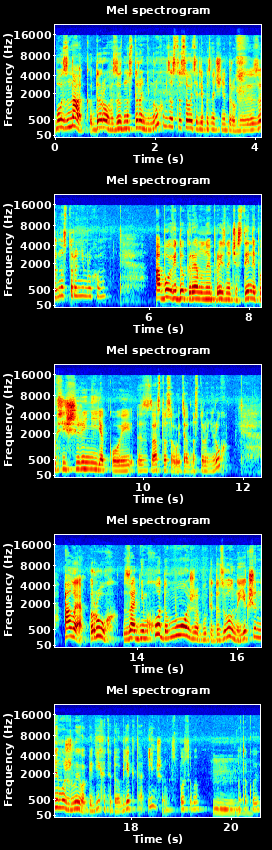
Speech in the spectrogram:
Бо знак дорога з одностороннім рухом застосовується для позначення дороги з одностороннім рухом. Або відокремленої проїзної частини, по всій ширині якої застосовується односторонній рух. Але рух заднім ходом може бути дозволений, якщо неможливо під'їхати до об'єкта іншим способом. Отакою.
